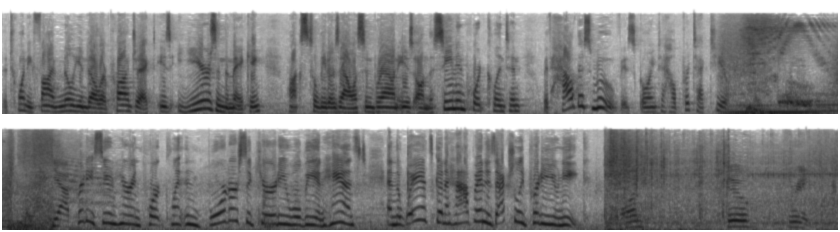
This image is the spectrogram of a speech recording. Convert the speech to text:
The $25 million project is years in the making. Fox Toledo's Allison Brown is on the scene in Port Clinton with how this move is going to help protect you. Yeah, pretty soon here in Port Clinton, border security will be enhanced, and the way it's going to happen is actually pretty unique. One, two, three.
